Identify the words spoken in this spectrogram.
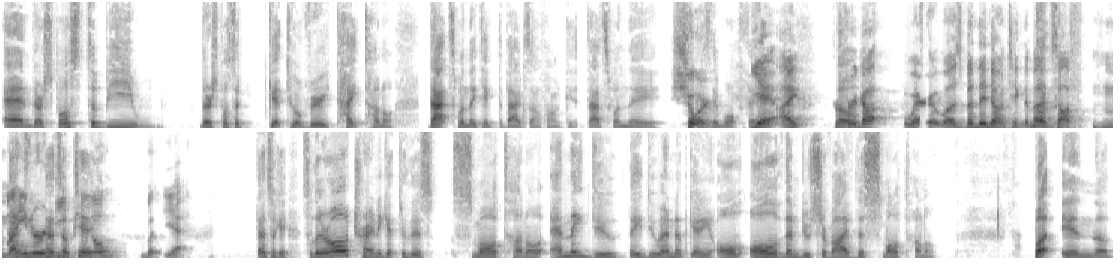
and they're supposed to be they're supposed to get to a very tight tunnel. That's when they take the bags off Ankit. That's when they Sure. they won't fit. Yeah, I so forgot where it was, but they don't take the No, off. Minor that's okay. detail, but yeah. that's okay. So they're all trying to get through this small tunnel, and they do. They do end up getting all. All of them do survive this small tunnel, but in the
